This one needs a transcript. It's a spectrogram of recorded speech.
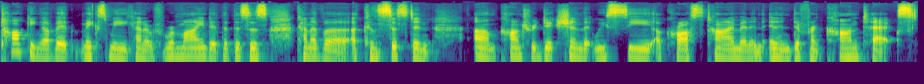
talking of it makes me kind of reminded that this is kind of a, a consistent um, contradiction that we see across time and in, and in different contexts.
